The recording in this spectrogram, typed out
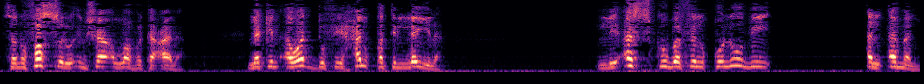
سنفصل إن شاء الله تعالى. لكن أود في حلقة الليلة لأسكب في القلوب الأمل.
